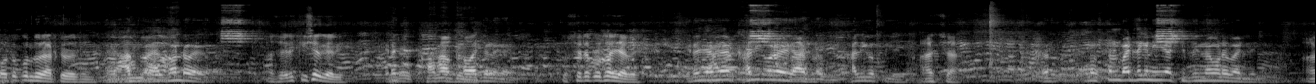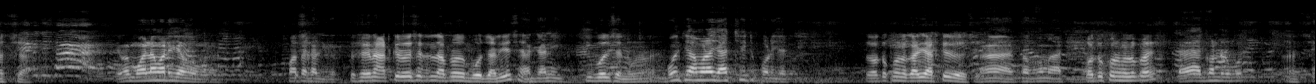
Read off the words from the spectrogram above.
কতক্ষণ ধরে আটকে রয়েছেন? আচ্ছা এটা কিসের গাড়ি? এটা খাবার তো সেটা কোথায় যাবে? এটা যাবে আর খালি করে আসলাম খালি করতে আচ্ছা। অনুষ্ঠান বাড়ি থেকে নিয়ে যাচ্ছি বৃন্দাবনের বাড়ি থেকে। আচ্ছা। এবার ময়লা মাঠে যাব আমরা। পাতা খালি তো সেখানে আটকে রয়েছে কিন্তু আপনারা ব- জানিয়েছেন? জানি। কি বলছেন ওনারা? বলছি আমরা যাচ্ছি একটু পরে যাচ্ছি। তো ততক্ষণ গাড়ি আটকে রয়েছে? হ্যাঁ তখন আছি কতক্ষণ হলো প্রায়? তাই এক ঘণ্টার উপর আচ্ছা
